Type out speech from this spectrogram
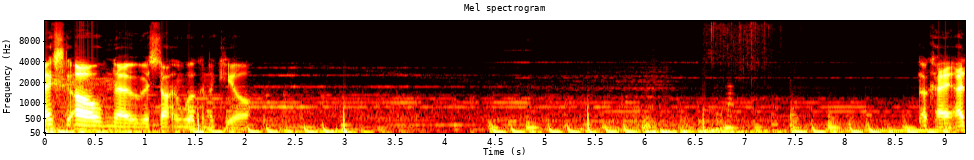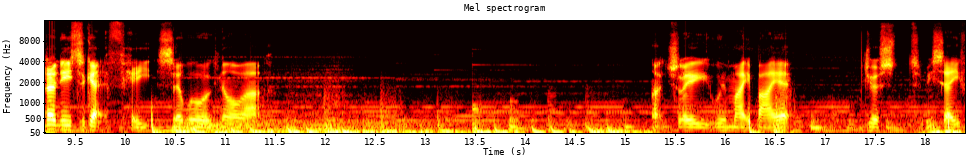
Mexico. Oh no, we're starting work on the cure. Okay, I don't need to get heat, so we'll ignore that. Actually, we might buy it, just to be safe.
